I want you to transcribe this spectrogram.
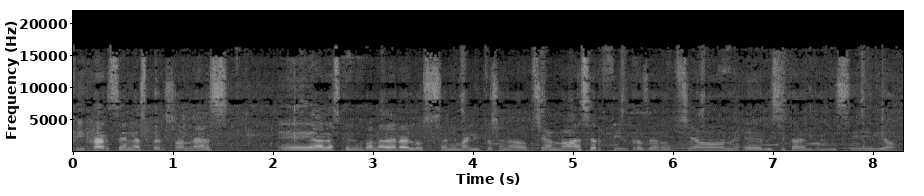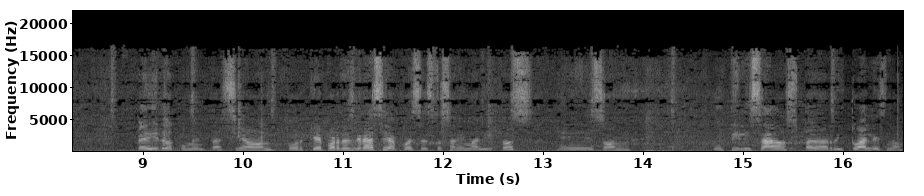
fijarse en las personas eh, a las que les van a dar a los animalitos en adopción, ¿no? Hacer filtros de adopción, visitar el domicilio, pedir documentación, porque por desgracia, pues estos animalitos eh, son utilizados para rituales, ¿no?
